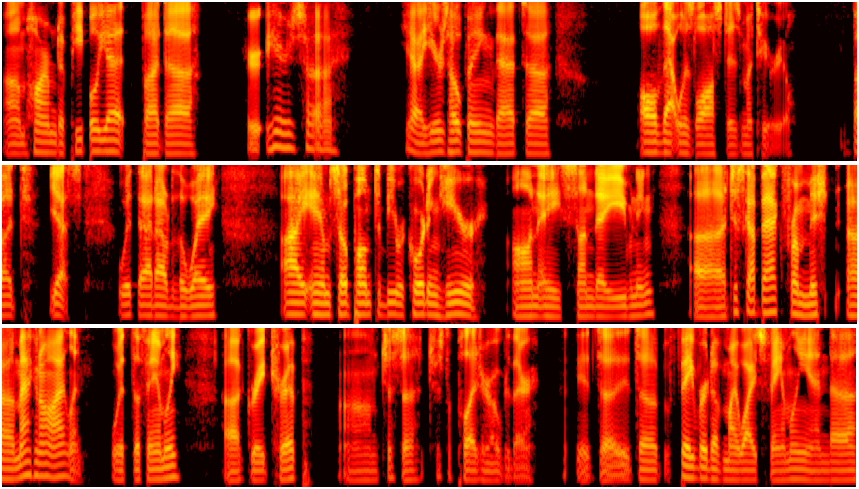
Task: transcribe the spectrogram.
um, harm to people yet, but uh, here, here's uh, yeah, here's hoping that uh, all that was lost is material. But yes, with that out of the way, I am so pumped to be recording here on a Sunday evening. Uh, just got back from Mich- uh, Mackinac Island with the family. Uh, great trip. Um, just a just a pleasure over there. It's a it's a favorite of my wife's family, and uh,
